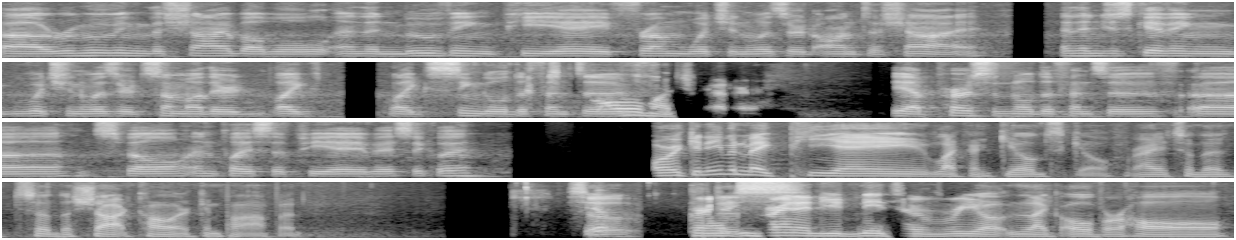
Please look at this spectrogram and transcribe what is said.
uh, removing the Shai bubble and then moving PA from Witch and Wizard onto Shai, and then just giving Witch and Wizard some other like like single defensive, So much better. yeah, personal defensive uh, spell in place of PA, basically. Or you can even make PA like a guild skill, right? So the so the shot caller can pop it. so Granted, This- granted, you'd need to re like overhaul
